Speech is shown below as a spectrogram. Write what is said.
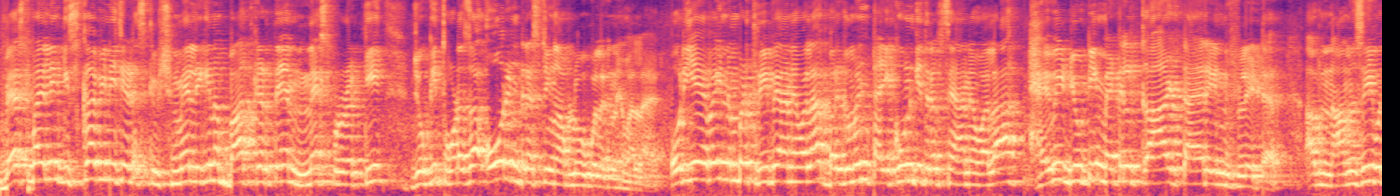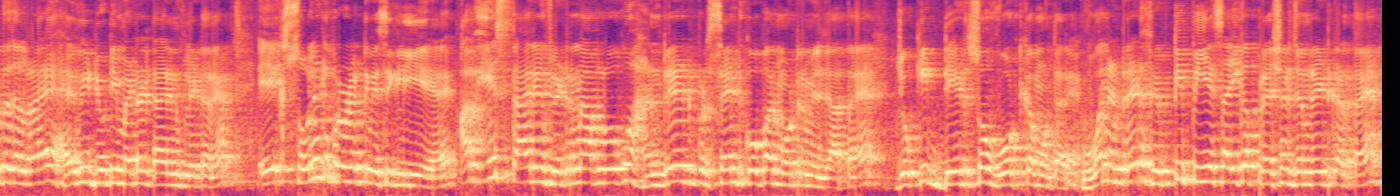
बेस्ट बाय लिंक इसका भी नीचे डिस्क्रिप्शन में लेकिन अब बात करते हैं नेक्स्ट प्रोडक्ट की, जो कि थोड़ा सा और इंटरेस्टिंग आप लोगों को लगने वाला है। और ये है भाई नंबर थ्री पे आने वाला बर्गमन टाइकून की तरफ़ से आने वाला heavy duty metal car tyre inflater अब नाम से ही पता चल रहा है heavy duty metal tyre inflater है। एक सॉलिड प्रोडक्ट बेसिकली ये है। अब इस टायर इन्फ्लेटर में आप लोगों को 100% कॉपर मोटर मिल जाता है, जो कि 150 वोल्ट का मोटर है। 150 psi का प्रेशर जनरेट करता है।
